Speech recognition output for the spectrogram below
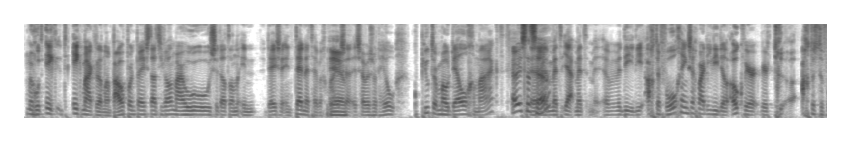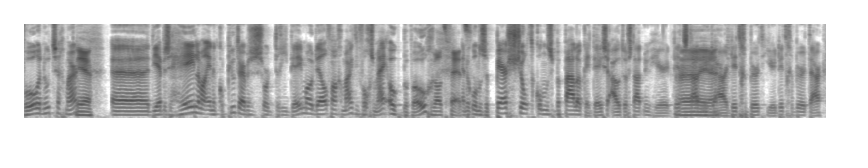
maar goed, ik, ik maak er dan een PowerPoint-presentatie van. Maar hoe, hoe ze dat dan in deze internet hebben gemaakt... Ja. Ze, ze hebben een soort heel computermodel gemaakt. Oh, is dat Eh, zo? met, ja, met, met, eh, die, die achtervolging, zeg maar, die die dan ook weer, weer achterstevoren doet, zeg maar. Eh, die hebben ze helemaal in een computer hebben ze een soort 3D-model van gemaakt, die volgens mij ook bewoog. Wat vet. En dan konden ze per shot konden ze bepalen, oké, deze auto staat nu hier, dit Ah, staat nu ja. daar, dit gebeurt hier, dit gebeurt daar.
